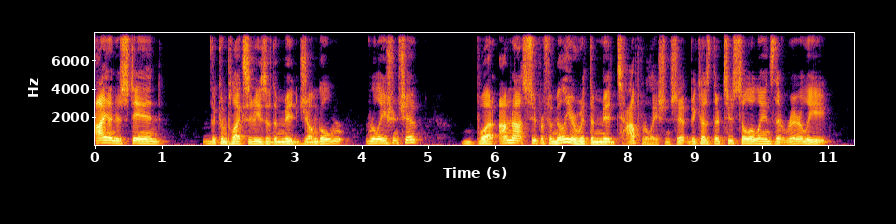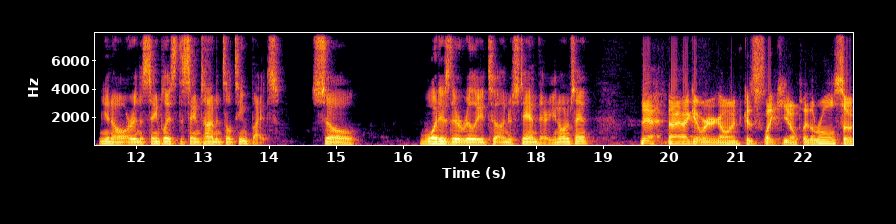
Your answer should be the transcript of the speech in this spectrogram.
I understand the complexities of the mid jungle relationship, but I'm not super familiar with the mid top relationship because they're two solo lanes that rarely, you know, are in the same place at the same time until team fights. So, what is there really to understand there? You know what I'm saying? Yeah, I, I get where you're going because like you don't play the roles, so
